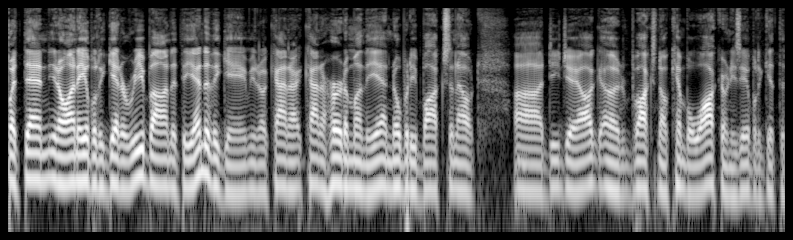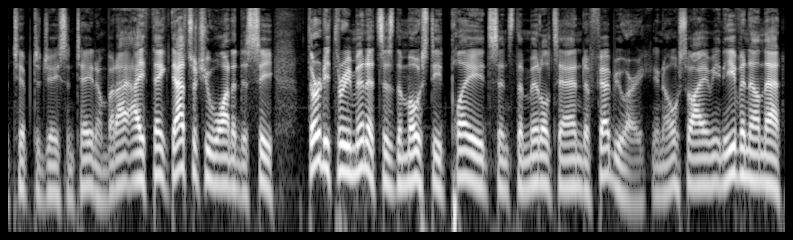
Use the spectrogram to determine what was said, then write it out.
but then you know unable to get a rebound at the end of the game. You know, kind of kind of hurt him on the end. Nobody boxing out uh, DJ uh, boxing out Kemba Walker, and he's able to get the tip to Jayson Tatum. But I, I think that's what you wanted to see. Thirty-three minutes is the most he'd played since the middle to end of February. You know, so I mean, even on that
